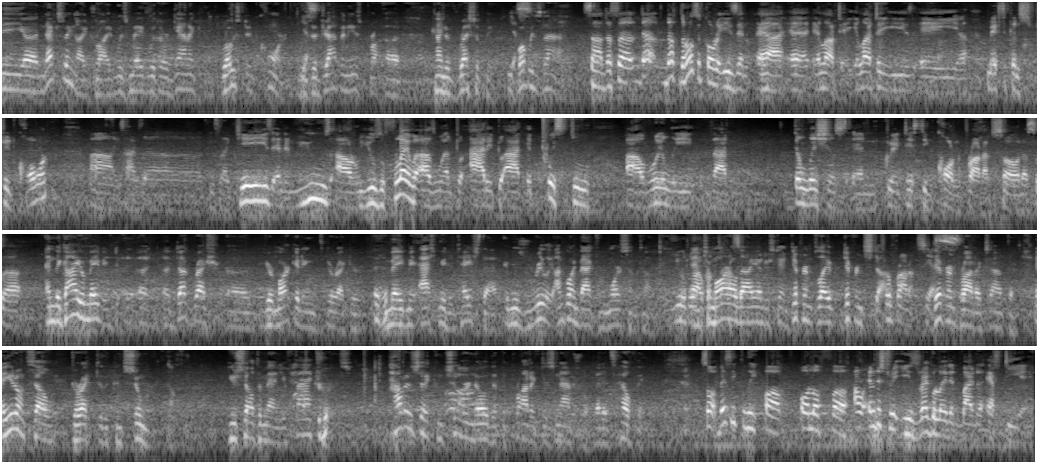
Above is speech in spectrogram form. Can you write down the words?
The uh, next thing I tried was made with organic roasted corn. It was Yes. a Japanese pro- uh, kind of recipe. Yes. What was that? So that's uh, the, the, the roasted corn is an uh, uh, elote. Elote is a uh, Mexican street corn. Uh, it has uh, things like cheese, and then we use our yuzu flavor as well to add it to add a twist to uh, really that delicious and great tasting corn product. So that's uh, And the guy who made me, uh, uh, Doug Rush, uh, your marketing director, Uh-huh. made me ask me to taste that. It was really. I'm going back for more sometime. you would And to tomorrow, have I understand different flavor, different stuff, different products. Yes, different products out there. Now you don't sell direct to the consumer. No. You sell to manufacturers. How does a consumer know that the product is natural, that it's healthy? So basically, uh, all of uh, our industry is regulated by the FDA.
